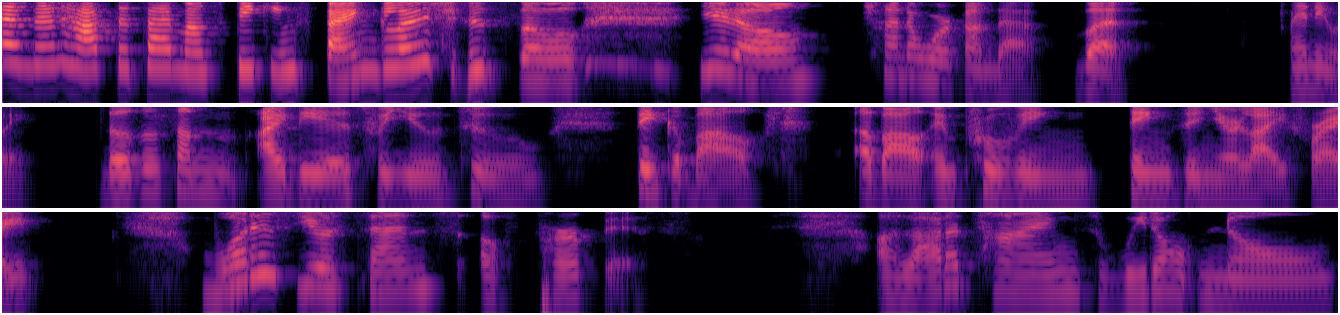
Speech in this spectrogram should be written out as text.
and then half the time I'm speaking Spanglish. So, you know, trying to work on that. But anyway, those are some ideas for you to think about about improving things in your life, right? What is your sense of purpose? A lot of times we don't know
